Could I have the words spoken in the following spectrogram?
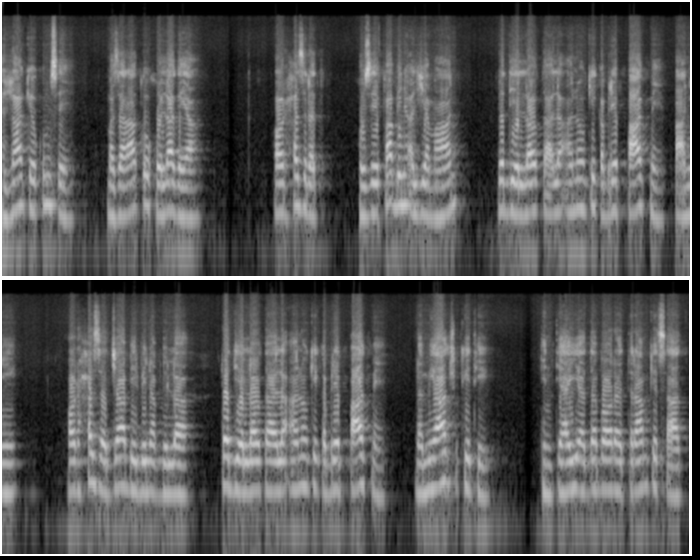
अल्लाह के हुक्म से मज़ारात को खोला गया और हज़रत हुज़ैफ़ा बिन अल यमान रदी अल्लाह तहों की कब्र पाक में पानी और हज़रत जाबिर बिन अब्दुल्ला रदी अल्लाह तहों की कब्र पाक में नमी आ चुकी थी। इंतहाई अदब और एहतराम के साथ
